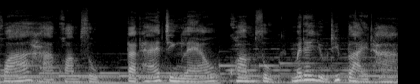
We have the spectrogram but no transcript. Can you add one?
คว้าหาความสุข แต่แท้จริงแล้ว ความสุขไม่ได้อยู่ที่ปลายทาง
